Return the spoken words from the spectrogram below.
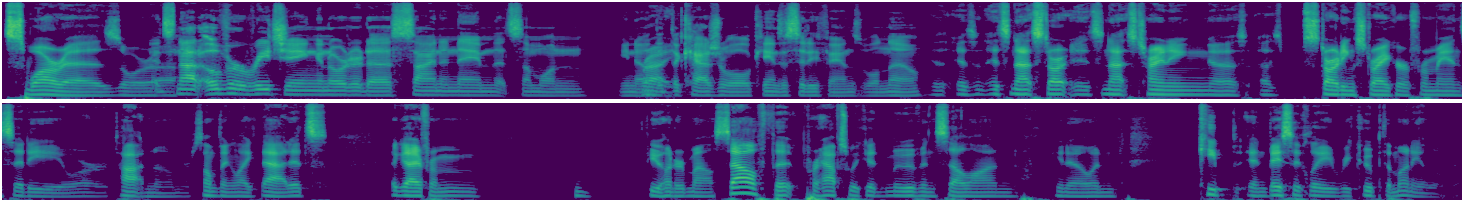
Suarez or It's uh, not overreaching in order to sign a name that someone you know that the casual Kansas City fans will know. it- it's, it's not start it's not signing a, a starting striker from Man City or Tottenham or something like that. It's a guy from a few hundred miles south that perhaps we could move and sell on, you know, and keep and basically recoup the money a little bit.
